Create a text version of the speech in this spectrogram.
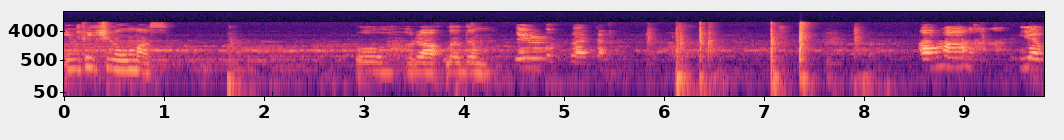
infection olmaz. Oh rahatladım. Zaten. Aha. Ya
